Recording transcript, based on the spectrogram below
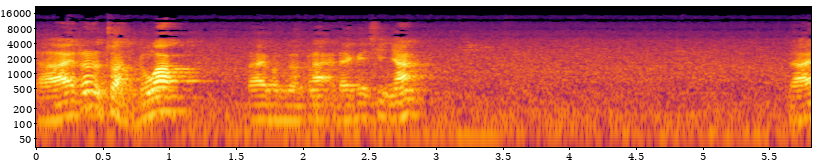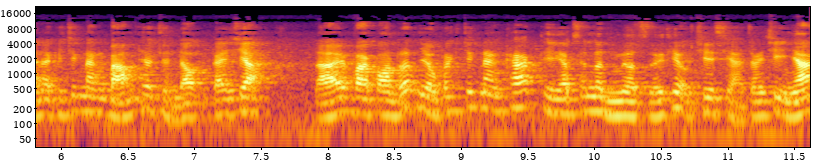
Đấy, rất là chuẩn, đúng không? Đây, và ngược lại đây cái chị nhá. Đấy là cái chức năng bám theo chuyển động, các anh chị ạ đấy, và còn rất nhiều các chức năng khác thì em sẽ lần lượt giới thiệu, chia sẻ cho anh chị nhé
